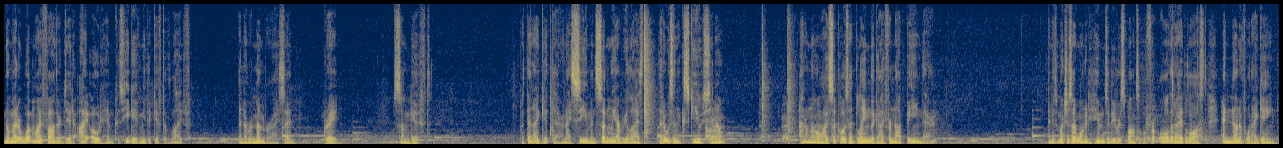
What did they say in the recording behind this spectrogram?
no matter what my father did, I owed him because he gave me the gift of life. And I remember I said, Great, some gift. But then I get there and I see him, and suddenly I realize that it was an excuse, you know? I don't know. I suppose I blame the guy for not being there. And as much as I wanted him to be responsible for all that I had lost and none of what I gained,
